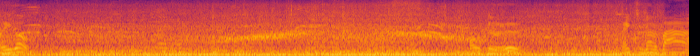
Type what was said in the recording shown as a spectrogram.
There you go. Bầu thử Cái chuyện đó là ba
